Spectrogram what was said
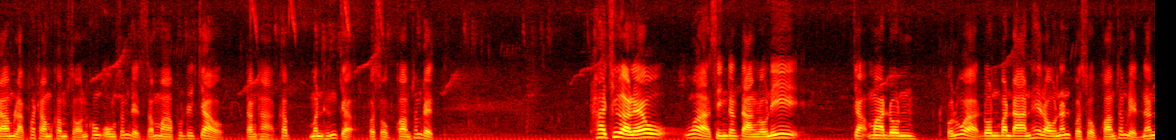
ตามหลักพระธรรมคำสอนขององค์สมเด็จสัมมาพุทธเจ้าต่างหากครับ มันถึงจะประสบความสำเร็จ ถ้าเชื่อแล้วว่าสิ่งต่างๆ เหล่านี้จะมาดนเขาเรียกว่าดนบันดาลให้เรานั้นประสบความสำเร็จนั้น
